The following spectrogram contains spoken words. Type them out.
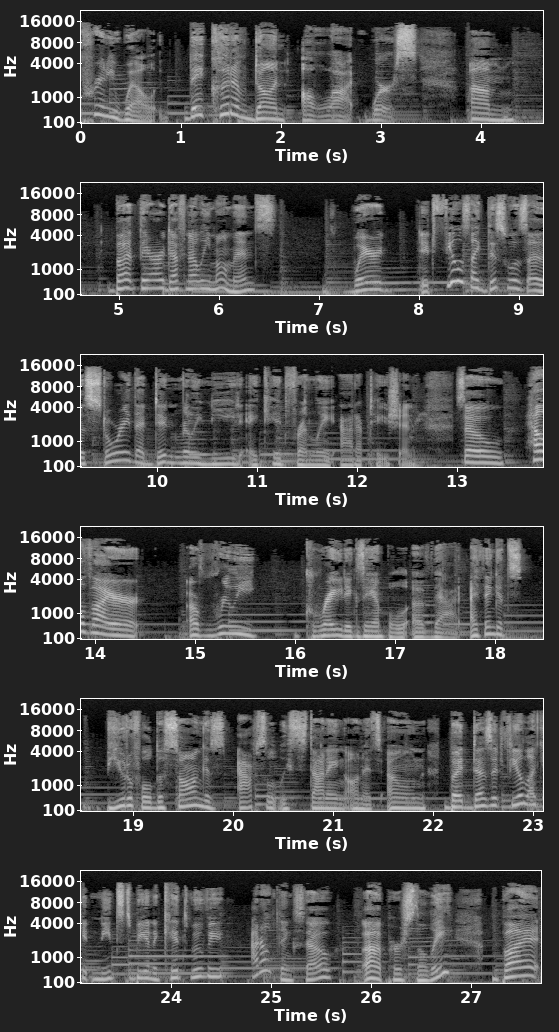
pretty well. They could have done a lot worse. Um, but there are definitely moments where it feels like this was a story that didn't really need a kid friendly adaptation. So, Hellfire, a really great example of that. I think it's beautiful. The song is absolutely stunning on its own, but does it feel like it needs to be in a kids movie? I don't think so, uh, personally, but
